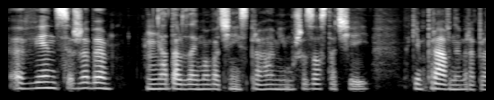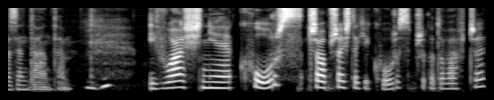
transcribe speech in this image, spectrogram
e, więc żeby nadal zajmować się jej sprawami, muszę zostać jej takim prawnym reprezentantem. Mhm. I właśnie kurs, trzeba przejść taki kurs przygotowawczy,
